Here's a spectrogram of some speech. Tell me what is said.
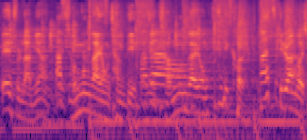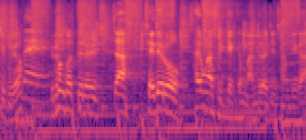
빼주려면 이 맞습니다. 전문가용 장비, 그다음에 맞아요. 전문가용 케미컬 맞습니다. 필요한 것이고요. 네. 그런 것들을 진짜 제대로 사용할 수 있게끔 만들어진 장비가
